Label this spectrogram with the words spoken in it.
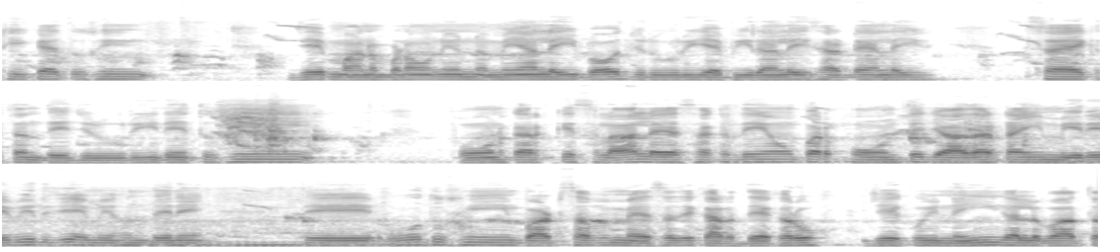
ਠੀਕ ਹੈ, ਤੁਸੀਂ ਜੇ ਮਨ ਬਣਾਉਣੇ ਹੋ ਨਵਿਆਂ ਲਈ ਬਹੁਤ ਜ਼ਰੂਰੀ ਹੈ, ਵੀਰਾਂ ਲਈ, ਸਾਡਿਆਂ ਲਈ ਸਹਾਇਕ ਧੰਦੇ ਜ਼ਰੂਰੀ ਨੇ। ਤੁਸੀਂ ਫੋਨ ਕਰਕੇ ਸਲਾਹ ਲੈ ਸਕਦੇ ਹੋ, ਪਰ ਫੋਨ ਤੇ ਜ਼ਿਆਦਾ ਟਾਈਮ ਮੇਰੇ ਵੀ ਰੁਝੇਵੇਂ ਹੁੰਦੇ ਨੇ ਤੇ ਉਹ ਤੁਸੀਂ WhatsApp ਮੈਸੇਜ ਕਰ ਦਿਆ ਕਰੋ। ਜੇ ਕੋਈ ਨਹੀਂ ਗੱਲਬਾਤ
